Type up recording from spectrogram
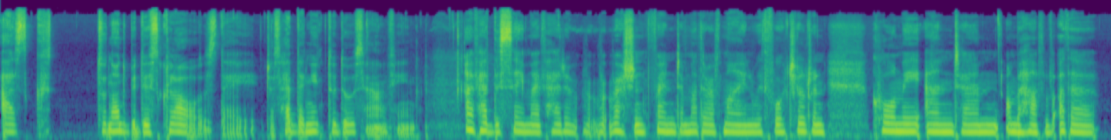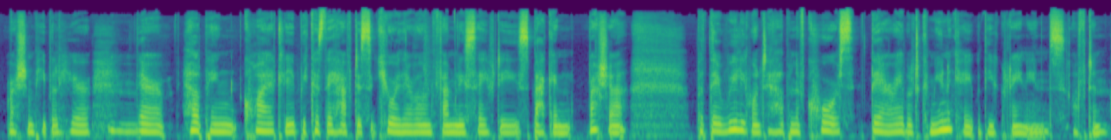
asked to not be disclosed. They just had the need to do something. I've had the same. I've had a R- Russian friend, a mother of mine with four children, call me, and um, on behalf of other Russian people here, mm-hmm. they're helping quietly because they have to secure their own family safeties back in Russia. But they really want to help, and of course, they are able to communicate with the Ukrainians often.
